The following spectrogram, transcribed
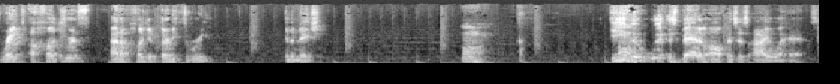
ranked 100th out of 133 in the nation. Hmm. Even with as bad an offense as Iowa has,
